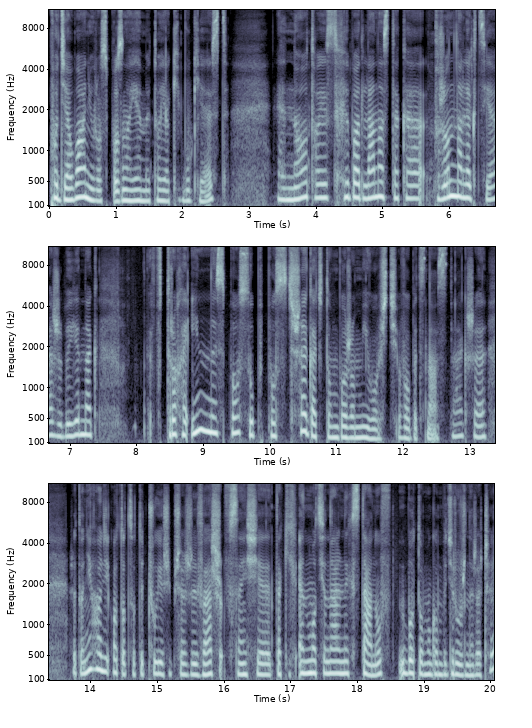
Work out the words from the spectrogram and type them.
po działaniu rozpoznajemy to, jaki Bóg jest, no to jest chyba dla nas taka porządna lekcja, żeby jednak w trochę inny sposób postrzegać tą Bożą miłość wobec nas, tak? Że, że to nie chodzi o to, co ty czujesz i przeżywasz w sensie takich emocjonalnych stanów, bo to mogą być różne rzeczy,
